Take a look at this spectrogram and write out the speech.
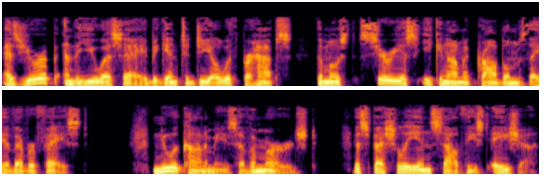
As Europe and the USA begin to deal with perhaps the most serious economic problems they have ever faced, new economies have emerged especially in Southeast Asia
